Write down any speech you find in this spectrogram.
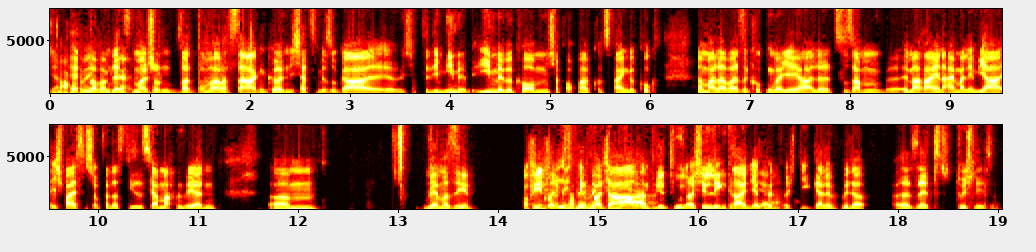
Ja, hätten wir beim letzten Mal schon was, was sagen können. Ich hatte es mir sogar, äh, ich habe die E-Mail bekommen, ich habe auch mal kurz reingeguckt. Normalerweise gucken wir ja alle zusammen äh, immer rein, einmal im Jahr. Ich weiß nicht, ob wir das dieses Jahr machen werden. Ähm, werden wir sehen. Auf jeden Fall. Ist auf jeden Fall da und wir tun euch den Link rein. Ihr ja. könnt euch die gerne wieder äh, selbst durchlesen.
